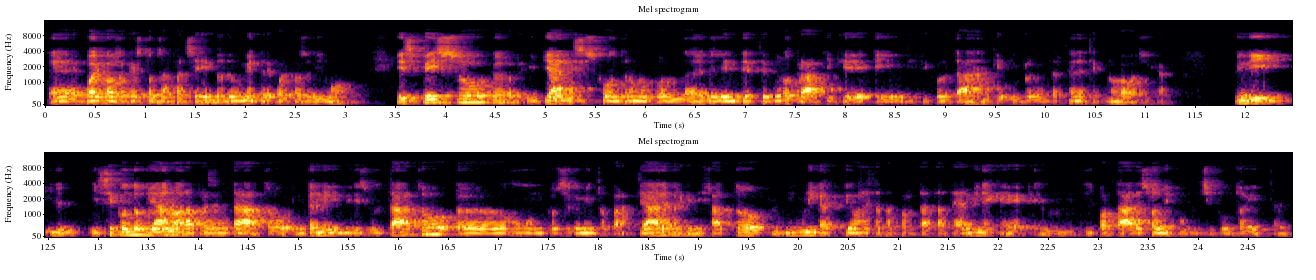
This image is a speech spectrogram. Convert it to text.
eh, qualcosa che sto già facendo, devo mettere qualcosa di nuovo. E spesso eh, i piani si scontrano con le, le lentezze burocratiche e le difficoltà anche di implementazione tecnologica. Quindi il, il, secondo piano ha rappresentato in termini di risultato eh, un conseguimento parziale perché di fatto un'unica azione è stata portata a termine che è ehm, il portale soldipubblici.it.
